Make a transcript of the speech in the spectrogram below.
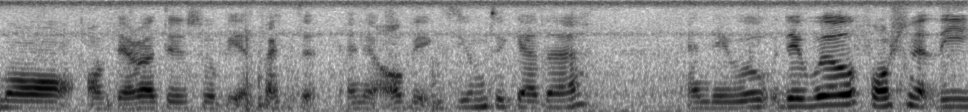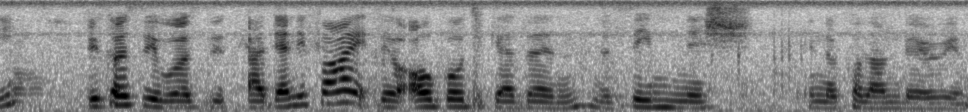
more of their relatives will be affected, and they'll all be exhumed together, and they will, they will, fortunately, because it was identified, they'll all go together in the same niche in the columbarium.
